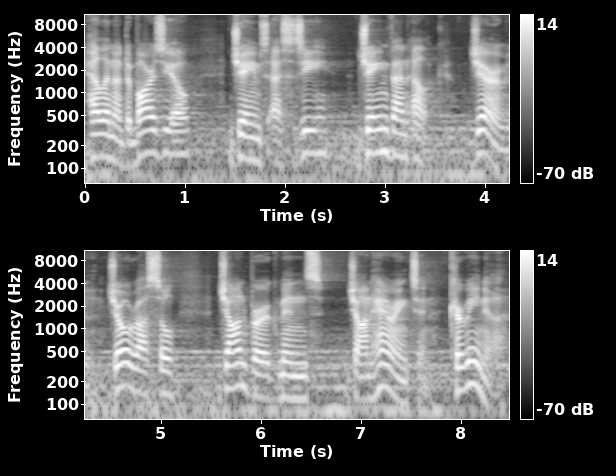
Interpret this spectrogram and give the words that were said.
Helena DeMarzio, James S.Z., Jane Van Elk, Jeremy, Joe Russell, John Bergmans, John Harrington, Karina,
